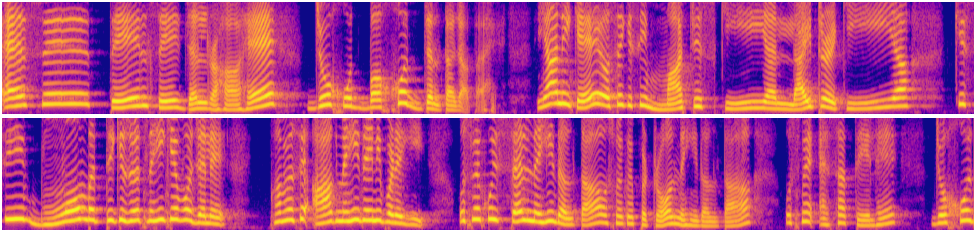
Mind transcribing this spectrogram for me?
ایسے تیل سے جل رہا ہے جو خود بخود جلتا جاتا ہے۔ یعنی کہ اسے کسی ماچس کی یا لائٹر کی یا کسی موم بتی کی ضرورت نہیں کہ وہ جلے۔ ہمیں اسے آگ نہیں دینی پڑے گی۔ اس میں کوئی سیل نہیں ڈلتا، اس میں کوئی پٹرول نہیں ڈلتا، اس میں ایسا تیل ہے جو خود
